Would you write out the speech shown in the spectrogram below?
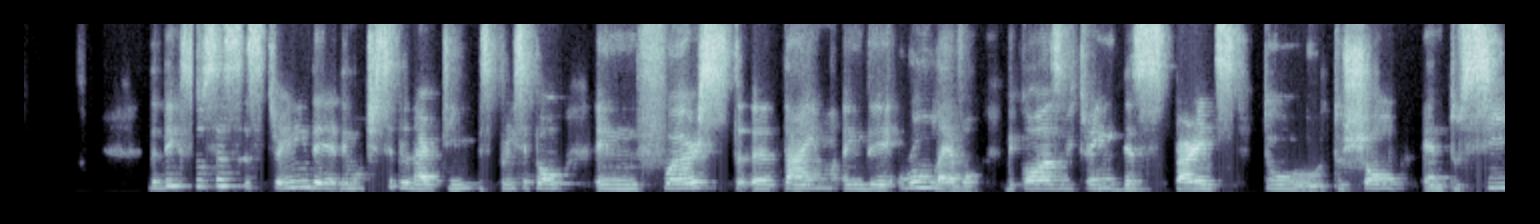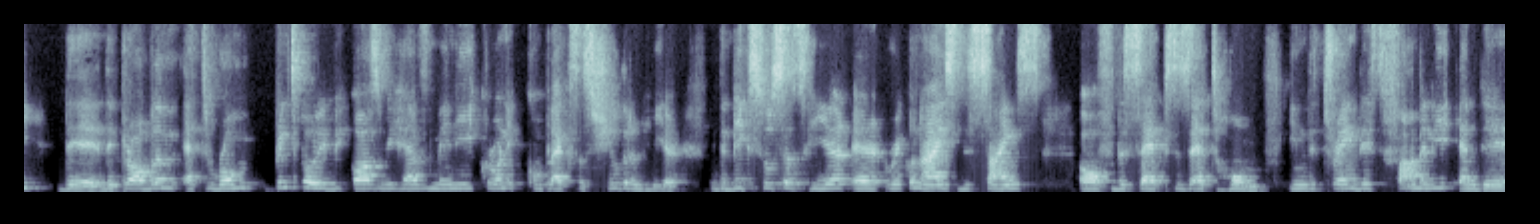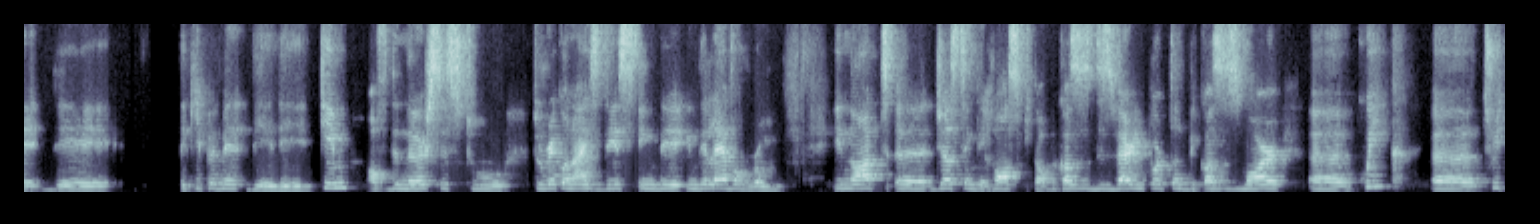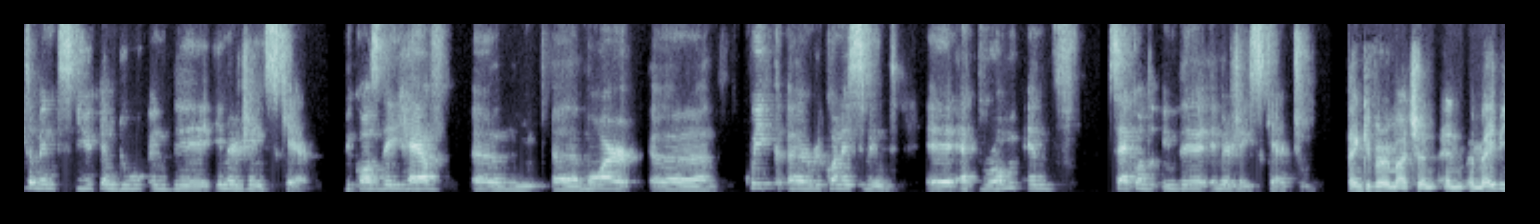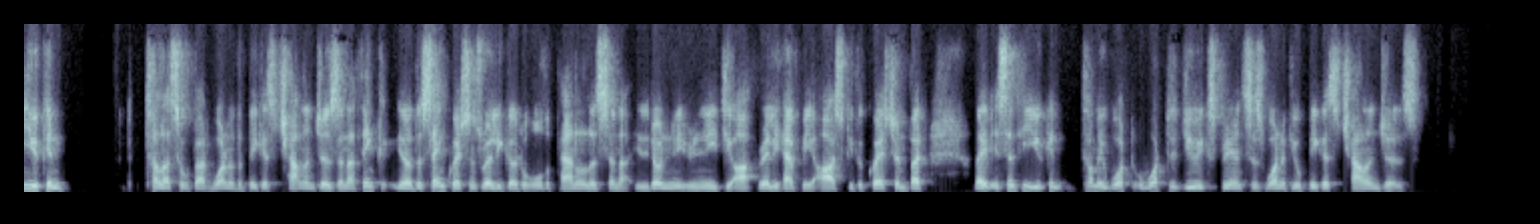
The big success is training the, the multidisciplinary team is principal in first uh, time in the room level because we train these parents to, to show and to see the, the problem at room principally because we have many chronic complexes children here. The big success here are recognize the signs of the sepsis at home in the train this family and the the the, the, the team of the nurses to to recognize this in the in the level room in not uh, just in the hospital because this is very important because it's more uh, quick uh, treatments you can do in the emergency care because they have um, uh, more uh, quick uh, reconnaissance at Rome and second in the emergency care too. Thank you very much. And, and maybe you can tell us about one of the biggest challenges. And I think, you know, the same questions really go to all the panelists and you don't need to really have me ask you the question, but maybe Cynthia, you can tell me what, what did you experience as one of your biggest challenges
